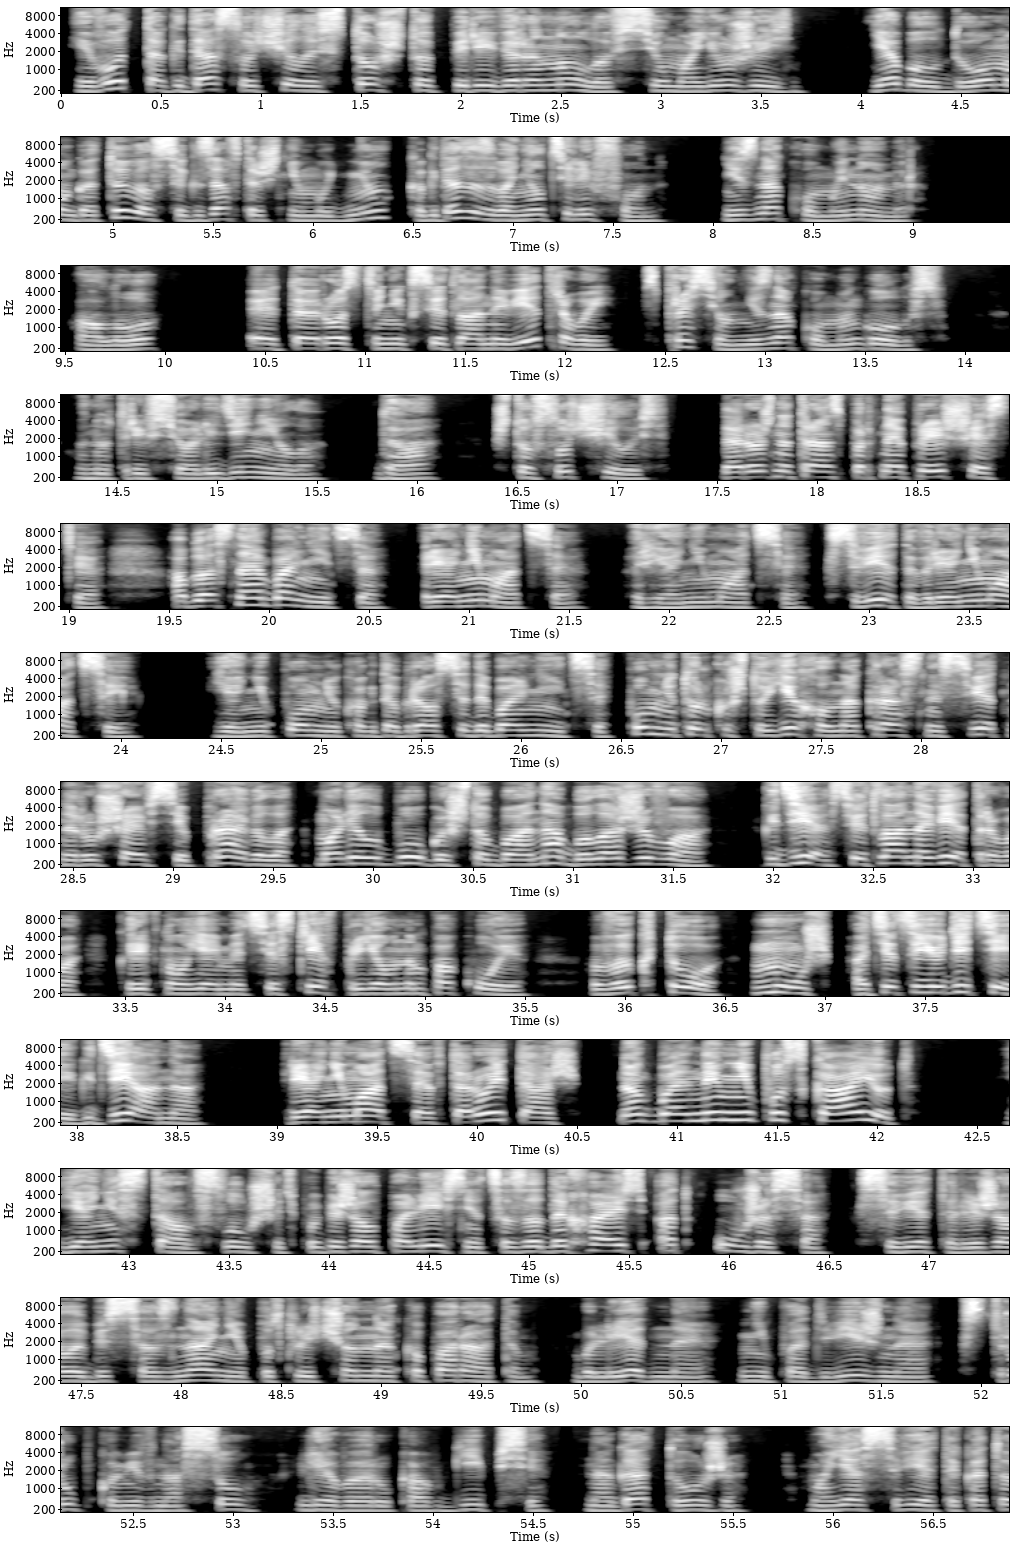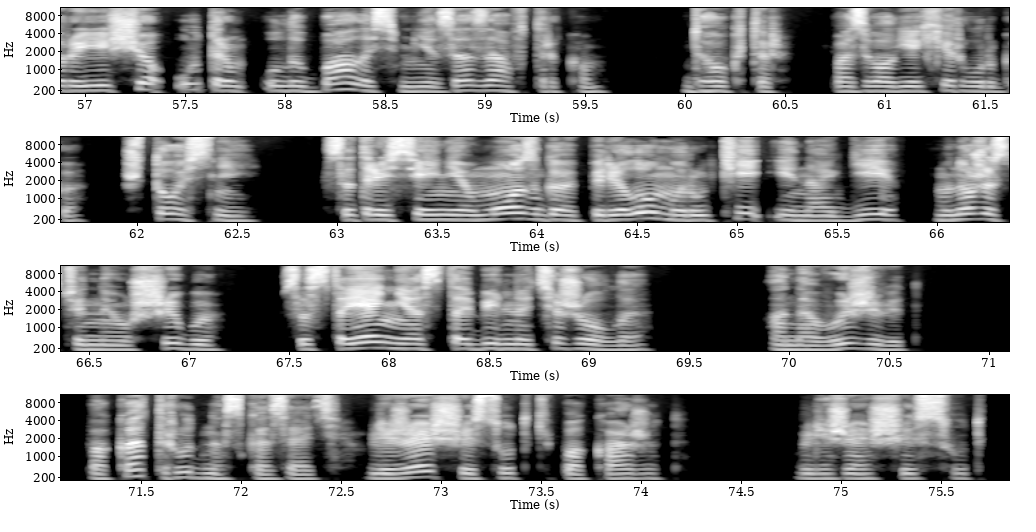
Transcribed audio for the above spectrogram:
И вот тогда случилось то, что перевернуло всю мою жизнь. Я был дома, готовился к завтрашнему дню, когда зазвонил телефон. Незнакомый номер. «Алло, это родственник Светланы Ветровой?» — спросил незнакомый голос. Внутри все оледенело. «Да. Что случилось?» «Дорожно-транспортное происшествие. Областная больница. Реанимация». «Реанимация. Света в реанимации. Я не помню, как добрался до больницы. Помню только, что ехал на красный свет, нарушая все правила, молил Бога, чтобы она была жива. «Где Светлана Ветрова?» — крикнул я медсестре в приемном покое. «Вы кто? Муж, отец ее детей. Где она?» «Реанимация, второй этаж. Но к больным не пускают». Я не стал слушать, побежал по лестнице, задыхаясь от ужаса. Света лежала без сознания, подключенная к аппаратам. Бледная, неподвижная, с трубками в носу, левая рука в гипсе, нога тоже. Моя Света, которая еще утром улыбалась мне за завтраком. «Доктор, — позвал я хирурга. «Что с ней?» «Сотрясение мозга, переломы руки и ноги, множественные ушибы. Состояние стабильно тяжелое. Она выживет?» «Пока трудно сказать. Ближайшие сутки покажут». «Ближайшие сутки.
